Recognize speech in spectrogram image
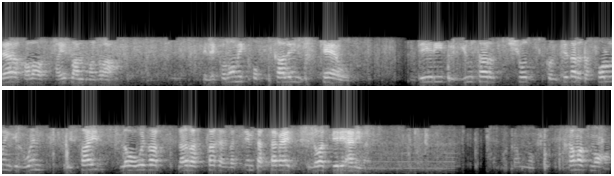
ده خلاص هيطلع المزرعة. ال economic of culling cow. Dairy producer should consider the following when decide اللي هو whether لا أنا بستبعد بس إمتى استبعد اللي هو ال dairy animal خمس نقط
